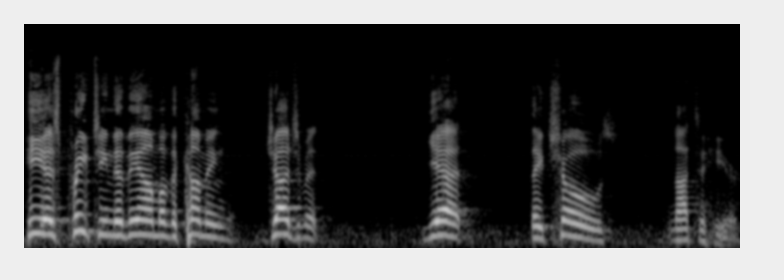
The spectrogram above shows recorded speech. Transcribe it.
He is preaching to them of the coming judgment, yet they chose not to hear.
